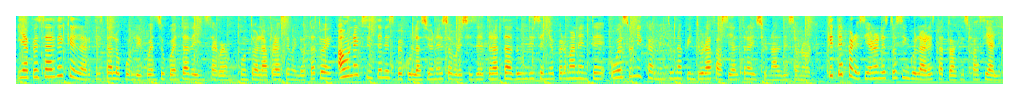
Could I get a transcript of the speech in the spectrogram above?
y a pesar de que el artista lo publicó en su cuenta de Instagram junto a la frase me lo tatué, aún existen especulaciones sobre si se trata de un diseño permanente o es únicamente una pintura facial tradicional de Sonora. ¿Qué te parecieron estos singulares tatuajes faciales?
